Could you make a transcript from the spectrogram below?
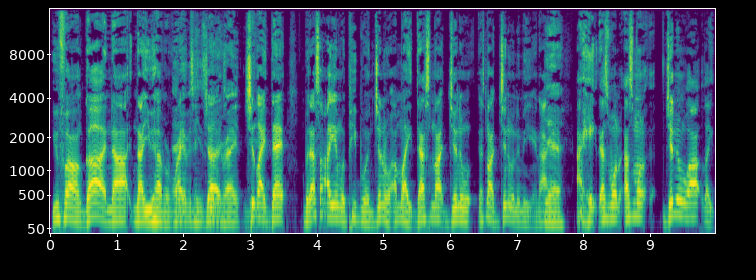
you found God. Now now you have a right to Mm-hmm. judge, good, right? Shit Yeah. like that. But that's how I am with people in general. I'm like, that's not genuine. That's not genuine to me. And I Yeah. I hate that's one that's one genuine like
